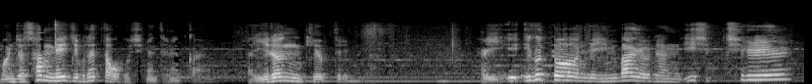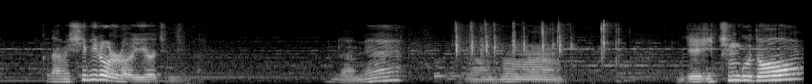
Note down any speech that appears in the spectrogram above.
먼저 선 매집을 했다고 보시면 되니까요. 이런 기업들입니다. 이, 이- 이것도 이제 인바이오는 27일, 그 다음에 11월로 이어집니다. 그 다음에 영흥은 이제 이 친구도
